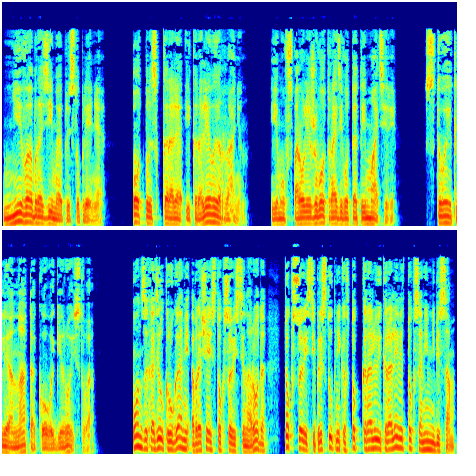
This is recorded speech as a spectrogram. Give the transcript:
невообразимое преступление. Отпрыск короля и королевы ранен. Ему вспороли живот ради вот этой матери. Стоит ли она такого геройства?» Он заходил кругами, обращаясь то к совести народа, то к совести преступников, то к королю и королеве, то к самим небесам.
